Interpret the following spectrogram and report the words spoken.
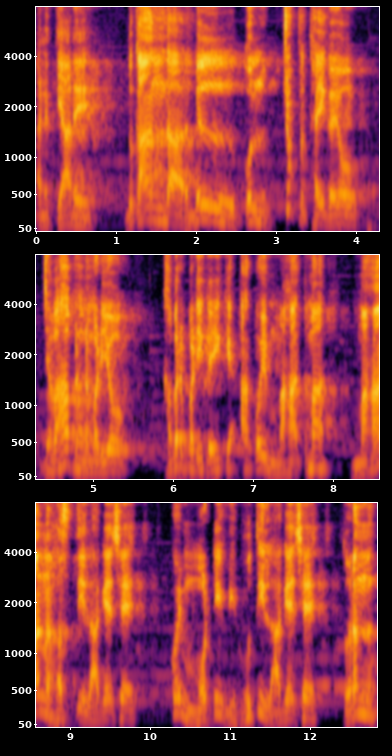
અને ત્યારે દુકાનદાર બિલકુલ ચૂપ થઈ ગયો. જવાબ ન મળ્યો. ખબર પડી ગઈ કે આ કોઈ મહાત્મા મહાન હસ્તી લાગે છે, કોઈ મોટી વિભૂતિ લાગે છે. તુરંત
